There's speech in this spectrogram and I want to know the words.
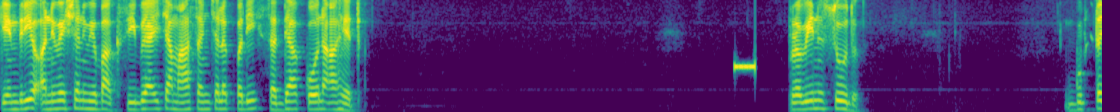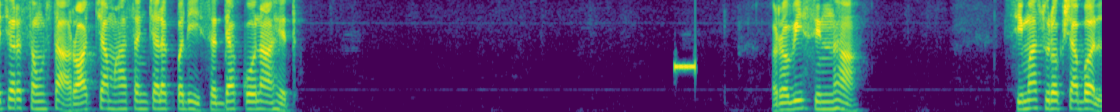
केंद्रीय अन्वेषण विभाग सीबीआयच्या महासंचालकपदी सध्या कोण आहेत? प्रवीण सूद गुप्तचर संस्था रॉजच्या महासंचालकपदी सध्या कोण आहेत? रवी सिन्हा. सीमा सुरक्षा बल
